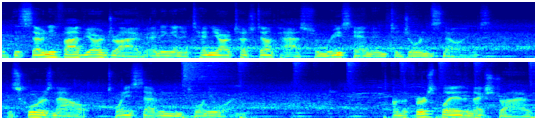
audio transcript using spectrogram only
with the 75-yard drive ending in a 10-yard touchdown pass from Reese Hannon to Jordan Snellings. The score is now 27 to 21. On the first play of the next drive,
